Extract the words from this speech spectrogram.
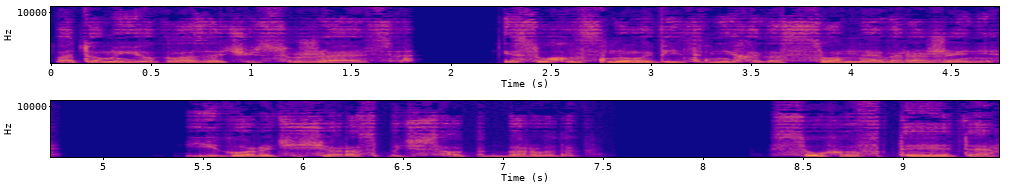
Потом ее глаза чуть сужаются, и Сухов снова видит в них это сонное выражение. Егорыч еще раз почесал подбородок. «Сухов, ты это...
